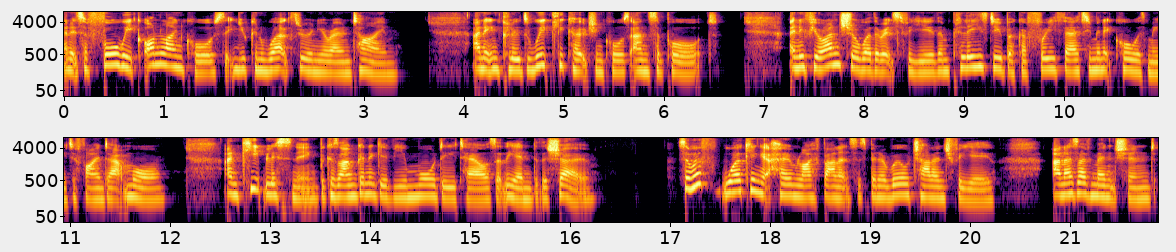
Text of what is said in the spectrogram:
And it's a four week online course that you can work through in your own time. And it includes weekly coaching calls and support. And if you're unsure whether it's for you, then please do book a free 30 minute call with me to find out more. And keep listening because I'm going to give you more details at the end of the show. So, if working at home life balance has been a real challenge for you, and as I've mentioned,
